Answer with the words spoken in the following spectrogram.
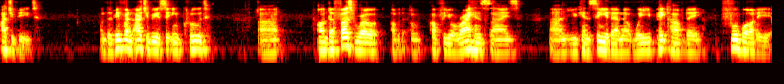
attributes. And the different attributes include uh, on the first row of, the, of your right hand side, uh, you can see that uh, we pick up the full body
